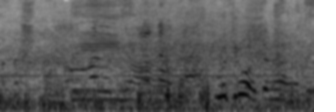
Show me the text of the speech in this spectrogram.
мы трёте, наверное.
